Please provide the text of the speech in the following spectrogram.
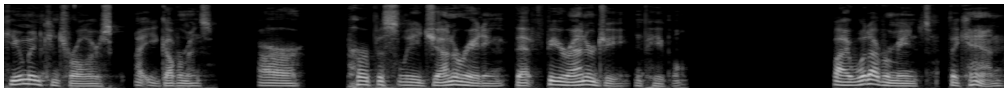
human controllers, i.e., governments, are purposely generating that fear energy in people by whatever means they can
